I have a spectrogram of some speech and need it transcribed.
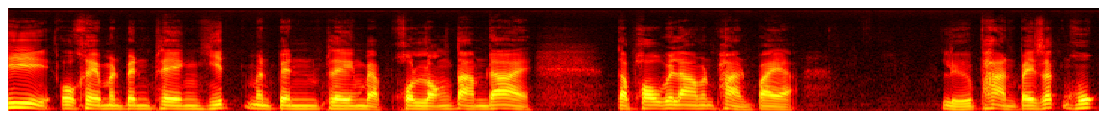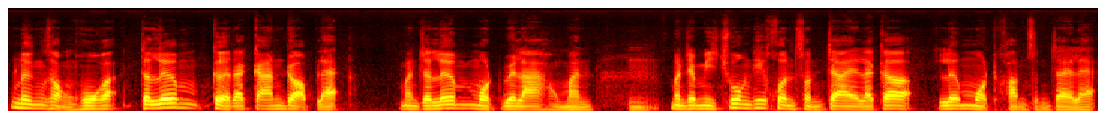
ที่โอเคมันเป็นเพลงฮิตมันเป็นเพลงแบบคนร้องตามได้ แต่พอเวลามันผ่านไปอะหรือผ่านไปสัก hook หนึ่งสอง hook อะจะเริ่มเกิดอาการ drop แล้ว มันจะเริ่มหมดเวลาของมันอืมมันจะมีช่วงที่คนสนใจแล้วก็เริ่มหมดความสนใจแล้ว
